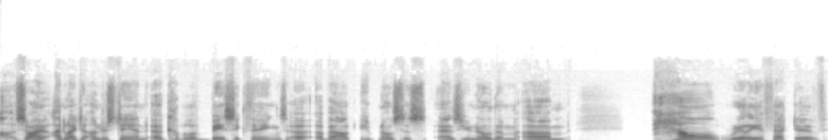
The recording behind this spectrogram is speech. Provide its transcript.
Uh, so I, would like to understand a couple of basic things uh, about hypnosis as you know them. Um, how really effective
